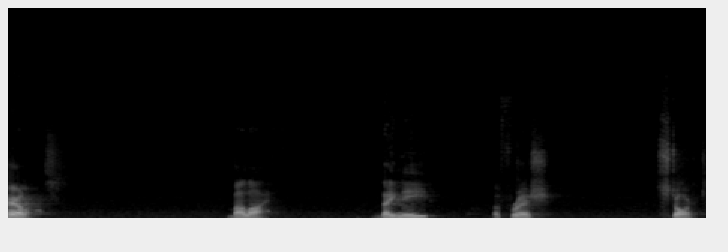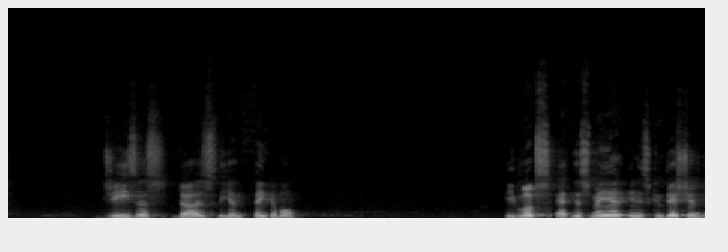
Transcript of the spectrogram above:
Paralyzed by life. They need a fresh start. Jesus does the unthinkable. He looks at this man in his condition.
